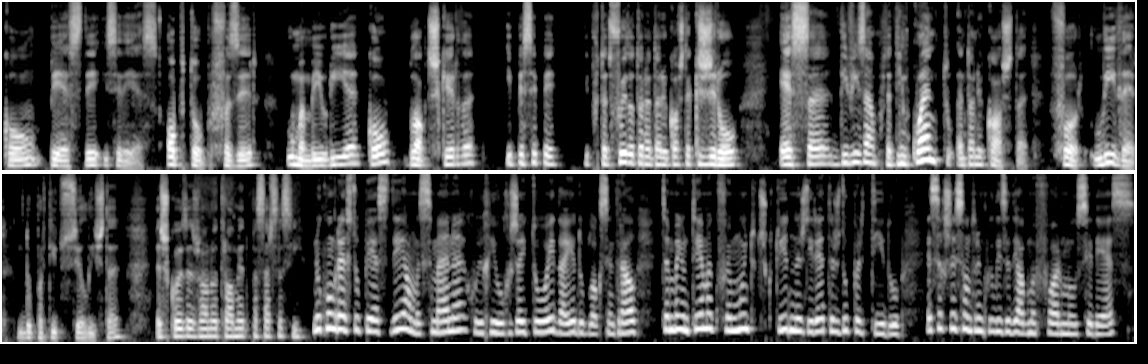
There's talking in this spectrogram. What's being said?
com PSD e CDS. Optou por fazer uma maioria com Bloco de Esquerda e PCP. E, portanto, foi o Dr. António Costa que gerou essa divisão. Portanto, enquanto António Costa for líder do Partido Socialista, as coisas vão naturalmente passar-se assim. No Congresso do PSD, há uma semana, Rui Rio rejeitou a ideia do Bloco Central, também um tema que foi muito discutido nas diretas do partido. Essa rejeição tranquiliza de alguma forma o CDS?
